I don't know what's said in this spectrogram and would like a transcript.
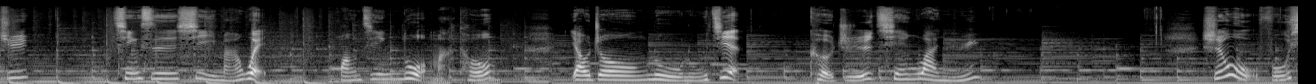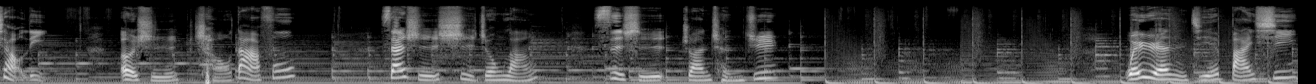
駒，青丝系马尾，黄金落马头，腰中辘芦剑，可值千万余。十五拂小吏，二十朝大夫，三十侍中郎。四十专乘车，为人洁白皙，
